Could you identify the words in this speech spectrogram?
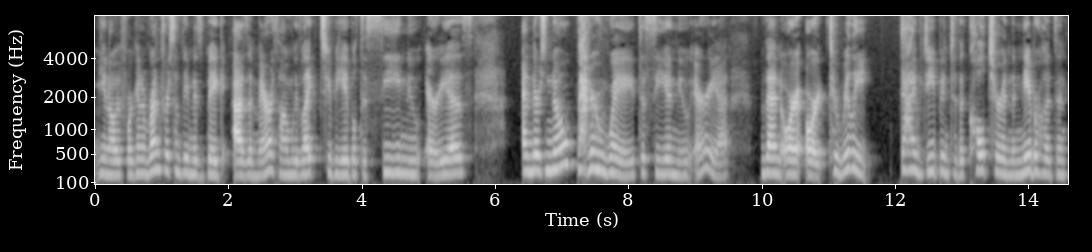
you know, if we're going to run for something as big as a marathon, we like to be able to see new areas. And there's no better way to see a new area than or or to really dive deep into the culture and the neighborhoods and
